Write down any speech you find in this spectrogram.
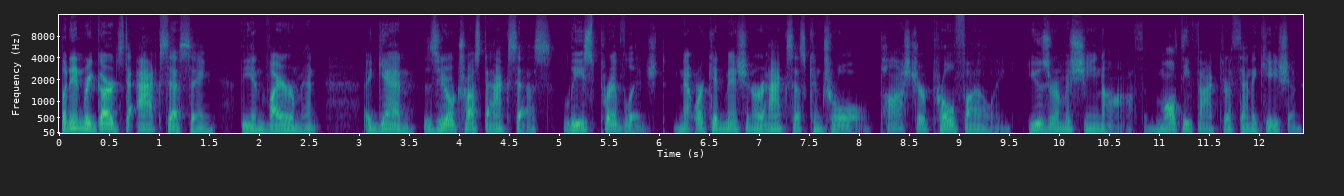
But in regards to accessing the environment, again, zero trust access, least privileged, network admission or access control, posture profiling, user machine auth, multi factor authentication.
